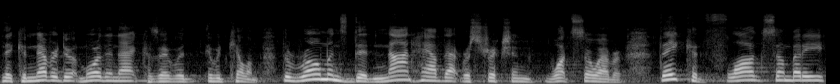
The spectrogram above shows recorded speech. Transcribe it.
They could never do it more than that because it would, it would kill them. The Romans did not have that restriction whatsoever. They could flog somebody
